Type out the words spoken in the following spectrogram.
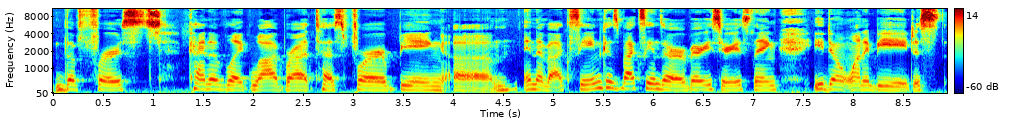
the first kind of like lab rat test for being um, in a vaccine because vaccines are a very serious thing. You don't want to be just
